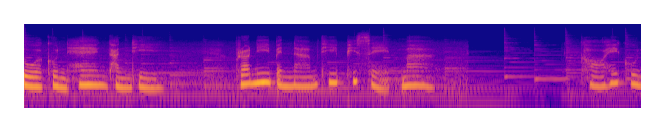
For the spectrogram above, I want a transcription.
ตัวคุณแห้งทันที เพราะนี่เป็นน้ำที่พิเศษมาก ขอให้คุณ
